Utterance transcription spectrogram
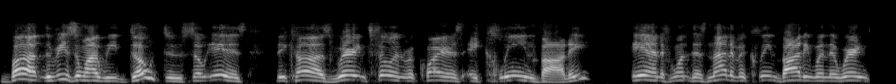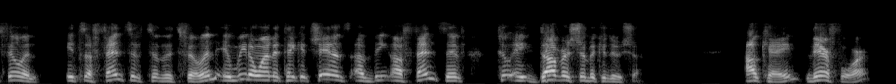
But the reason why we don't do so is because wearing tefillin requires a clean body, and if one does not have a clean body when they're wearing tefillin, it's offensive to the tefillin, and we don't want to take a chance of being offensive to a davar shabakadusha. Okay, therefore,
